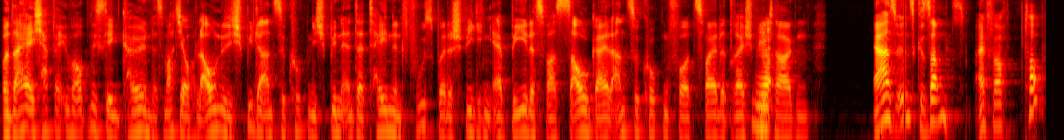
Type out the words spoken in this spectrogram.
Von daher, ich habe ja überhaupt nichts gegen Köln. Das macht ja auch Laune, die Spiele anzugucken. Die spielen entertainend Fußball. Das Spiel gegen RB, das war saugeil anzugucken vor zwei oder drei Spieltagen. Ja, ja also insgesamt einfach top.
